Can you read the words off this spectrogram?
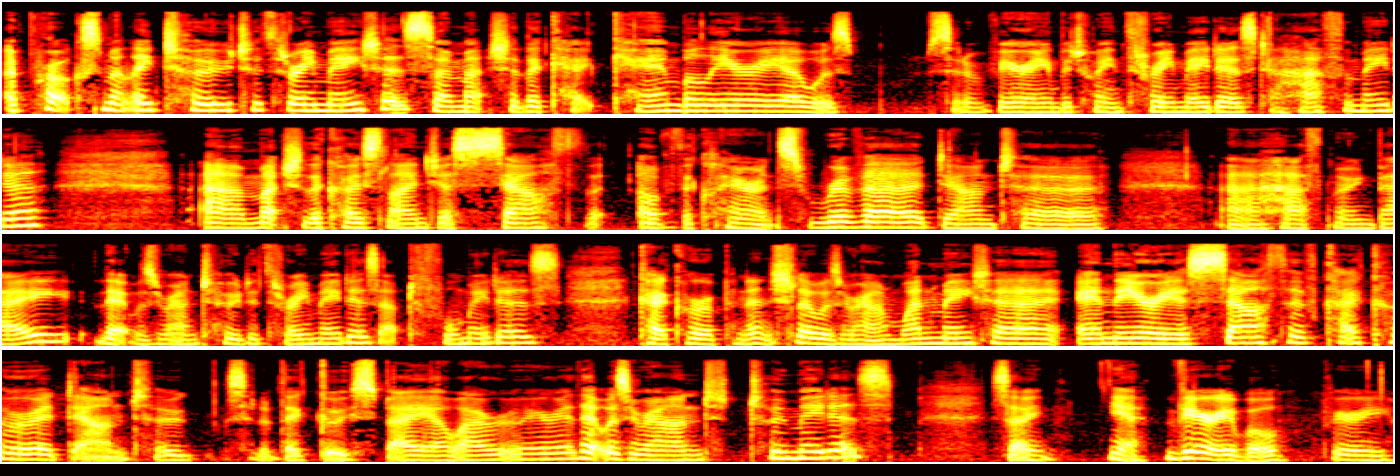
approximately two to three metres. So much of the Cape Campbell area was sort of varying between three metres to half a metre. Um, much of the coastline just south of the Clarence River down to uh, Half Moon Bay, that was around two to three metres, up to four metres. Kaikoura Peninsula was around one metre, and the area south of Kaikoura down to sort of the Goose Bay, Oaro area, that was around two metres. So, yeah, variable, very,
